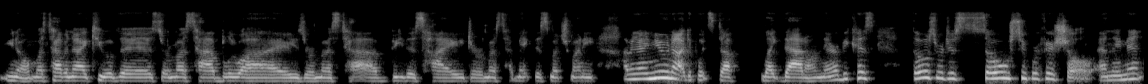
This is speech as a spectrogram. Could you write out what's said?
you know must have an IQ of this or must have blue eyes or must have be this height or must have make this much money. I mean I knew not to put stuff like that on there because those were just so superficial and they meant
